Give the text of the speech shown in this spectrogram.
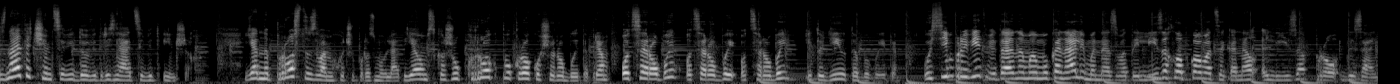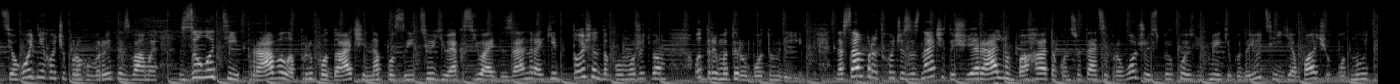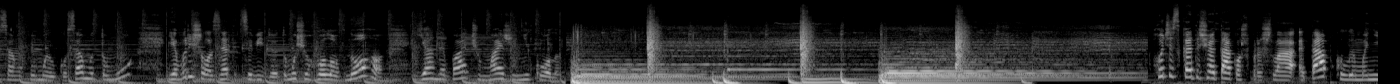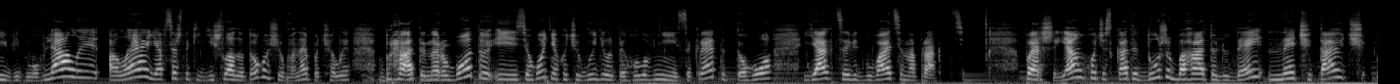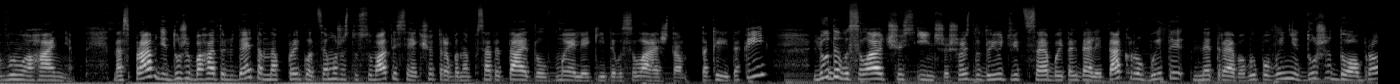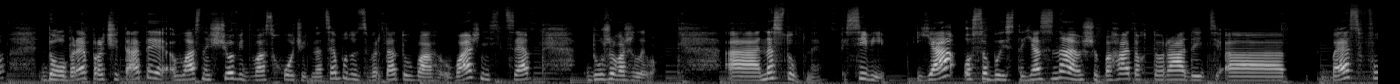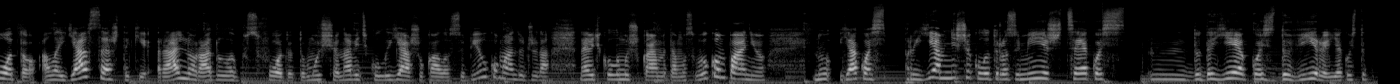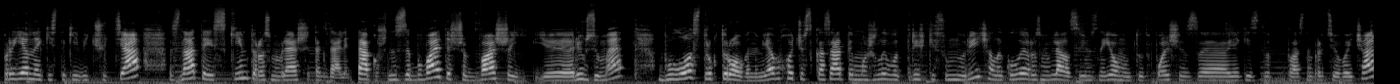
Знаєте, чим це відео відрізняється від інших? Я не просто з вами хочу порозмовляти, я вам скажу крок по кроку, що робити. Прям оце роби, оце роби, оце роби, і тоді у тебе вийде. Усім привіт! Вітаю на моєму каналі. Мене звати Ліза Хлопкова. Це канал Ліза про дизайн. Сьогодні хочу проговорити з вами золоті правила при подачі на позицію UX UI дизайнера, які точно допоможуть вам отримати роботу мрії. Насамперед хочу зазначити, що я реально багато консультацій проводжу і спілкуюсь з людьми, які подаються, і я бачу одну і ту саму помилку. Саме тому я вирішила зняти це відео, тому що головного я не бачу майже ніколи. Сказати, що я також пройшла етап, коли мені відмовляли, але я все ж таки дійшла до того, щоб мене почали брати на роботу. І сьогодні я хочу виділити головні секрети того, як це відбувається на практиці. Перше, я вам хочу сказати, дуже багато людей не читають вимагання. Насправді дуже багато людей там, наприклад, це може стосуватися, якщо треба написати тайтл в мейлі, який ти висилаєш там такий, такий. Люди висилають щось інше, щось додають від себе і так далі. Так робити не треба. Ви повинні дуже добре, добре прочитати, власне, що від вас хочуть. На це будуть звертати увагу. Уважність це дуже важливо. А, наступне CV. Я особисто я знаю, що багато хто радить. А, без фото, але я все ж таки реально радила б з фото, тому що навіть коли я шукала собі у команду Джина, навіть коли ми шукаємо там у свою компанію, ну якось приємніше, коли ти розумієш, це якось додає якось довіри, якось так приємне якісь такі відчуття, знати з ким ти розмовляєш і так далі. Також не забувайте, щоб ваше е, резюме було структурованим. Я вам хочу сказати, можливо, трішки сумну річ, але коли я розмовляла зі своїм знайомим тут в Польщі, з е, який власне працює в HR,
